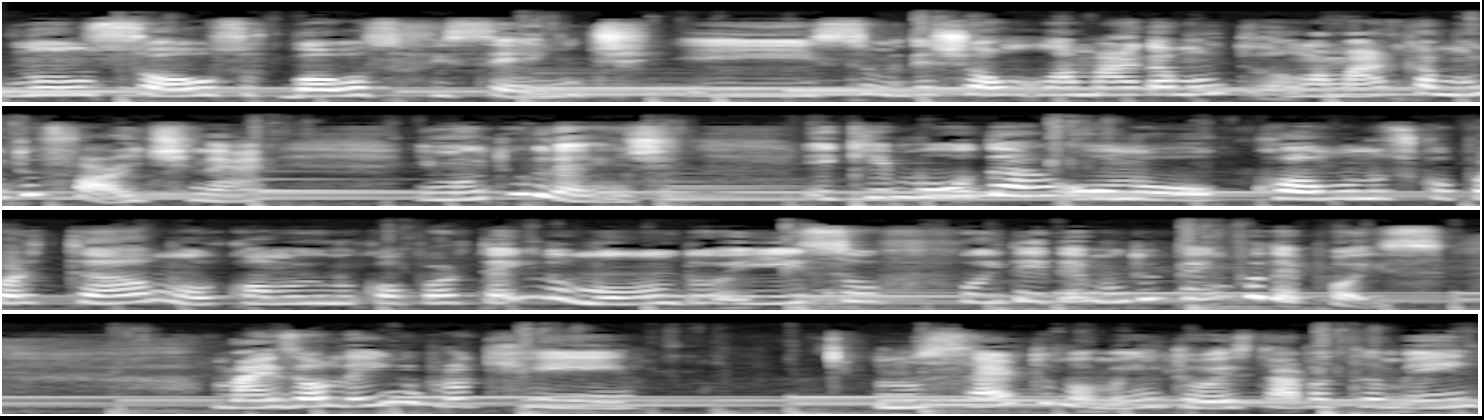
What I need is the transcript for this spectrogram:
não sou boa o suficiente e isso me deixou uma marca muito, uma marca muito forte, né? E muito grande. E que muda o como nos comportamos, como eu me comportei no mundo, e isso fui entender muito tempo depois. Mas eu lembro que num certo momento eu estava também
